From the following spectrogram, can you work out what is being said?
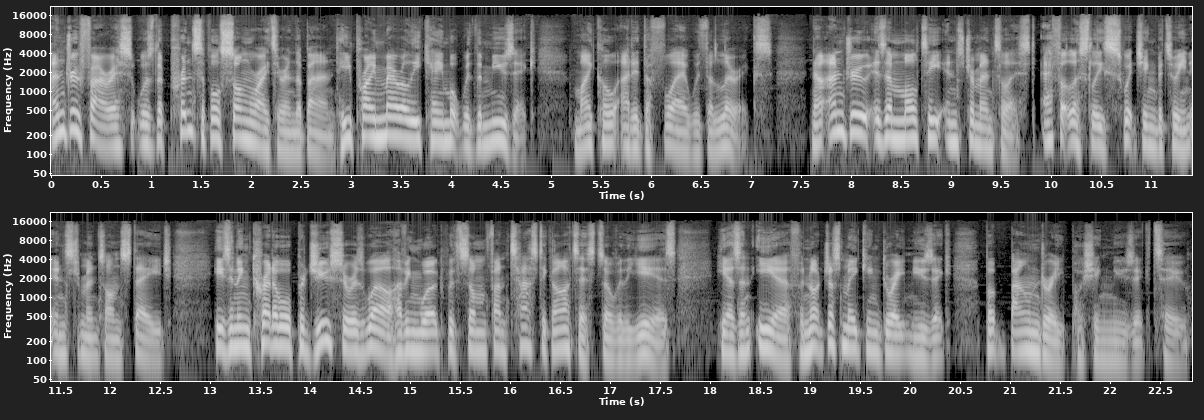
Andrew Farriss was the principal songwriter in the band. He primarily came up with the music. Michael added the flair with the lyrics. Now, Andrew is a multi instrumentalist, effortlessly switching between instruments on stage. He's an incredible producer as well, having worked with some fantastic artists over the years. He has an ear for not just making great music, but boundary pushing music too.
